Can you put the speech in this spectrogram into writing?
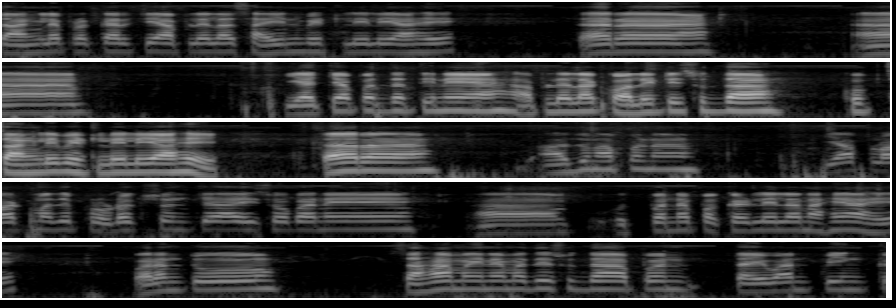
चांगल्या प्रकारची आपल्याला साईन भेटलेली आहे. तर याच्या पद्धतीने आपल्याला क्वालिटीसुद्धा खूप चांगली भेटलेली आहे. तर अजून आपण या प्लॉटमध्ये प्रोडक्शनच्या हिशोबाने उत्पन्न पकडलेलं नाही आहे. परंतु सहा महिन्यामध्ये सुद्धा आपण तैवान पिंक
